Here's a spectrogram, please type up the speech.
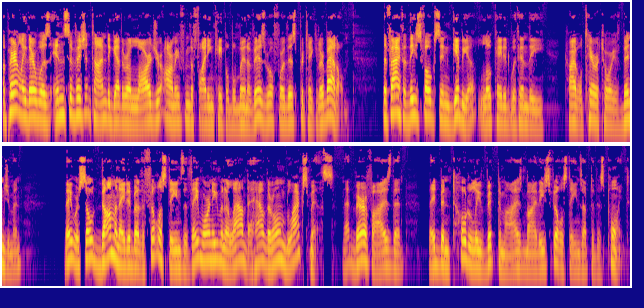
Apparently, there was insufficient time to gather a larger army from the fighting capable men of Israel for this particular battle. The fact that these folks in Gibeah, located within the tribal territory of Benjamin, they were so dominated by the Philistines that they weren't even allowed to have their own blacksmiths. That verifies that They'd been totally victimized by these Philistines up to this point.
